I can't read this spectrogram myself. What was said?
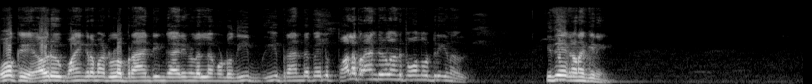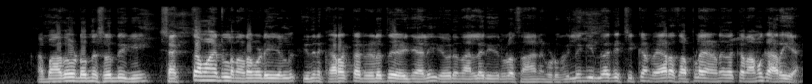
ഓക്കെ അവർ ഭയങ്കരമായിട്ടുള്ള ബ്രാൻഡിങ് കാര്യങ്ങളെല്ലാം കൊണ്ടുവന്ന് ഈ ഈ ബ്രാൻഡിന്റെ പേരിൽ പല ബ്രാൻഡുകളാണ് ഇപ്പോൾ വന്നുകൊണ്ടിരിക്കുന്നത് ഇതേ കണക്കിന്. അപ്പോൾ അതുകൊണ്ടൊന്ന് ശ്രദ്ധിക്കുക ശക്തമായിട്ടുള്ള നടപടികൾ ഇതിന് കറക്റ്റായിട്ട് എടുത്തു കഴിഞ്ഞാൽ ഇവർ നല്ല രീതിയിലുള്ള സാധനം കൊടുക്കും. ഇല്ലെങ്കിൽ ഇതൊക്കെ ചിക്കൻ വേറെ സപ്ലൈ ആണ് ഇതൊക്കെ നമുക്കറിയാം.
